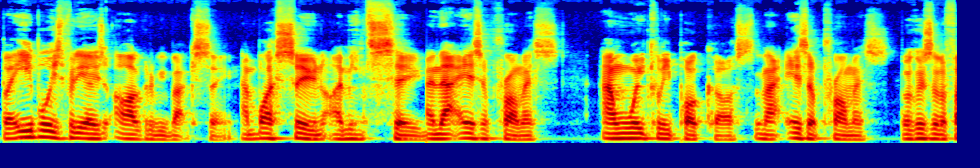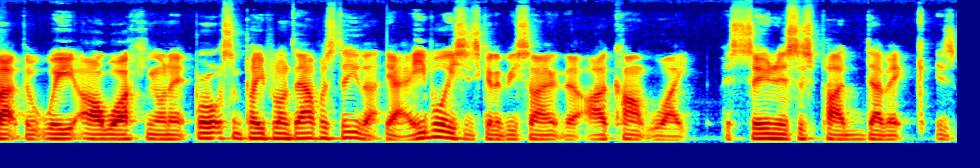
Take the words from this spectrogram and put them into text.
But eBoys videos are going to be back soon, and by soon, I mean soon, and that is a promise and weekly podcasts, and that is a promise because of the fact that we are working on it. Brought some people on to help us do that. Yeah, eBoys is going to be something that I can't wait. As soon as this pandemic is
